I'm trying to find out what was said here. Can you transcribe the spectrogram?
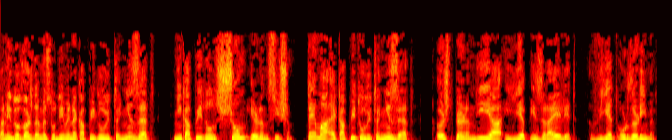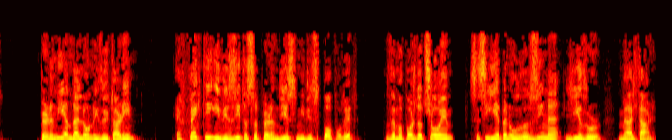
Tani do të vazhdojmë me studimin e kapitullit të 20, një kapitull shumë i rëndësishëm. Tema e kapitullit të 20 është Perëndia i jep Izraelit 10 urdhërimet. Perëndia ndalon idhujtarinë. Efekti i vizitës së Perëndisë midis popullit dhe më poshtë do të shohim se si jepen udhëzime lidhur me altarin.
